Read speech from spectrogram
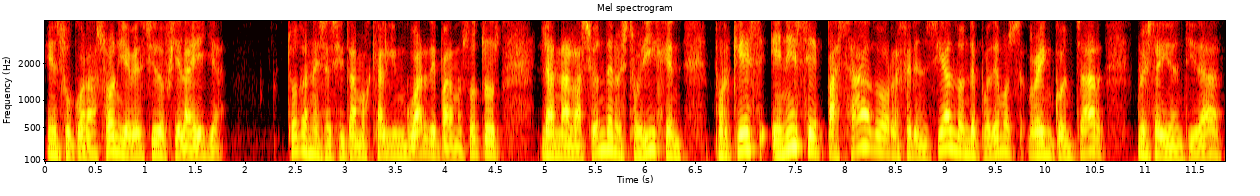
en su corazón y haber sido fiel a ella. Todos necesitamos que alguien guarde para nosotros la narración de nuestro origen, porque es en ese pasado referencial donde podemos reencontrar nuestra identidad.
